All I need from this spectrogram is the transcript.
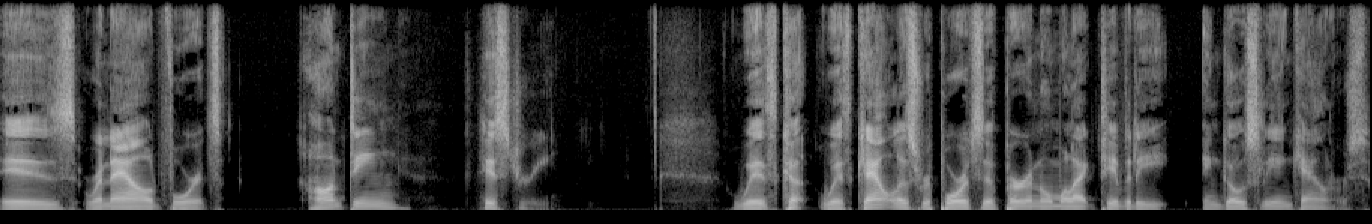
is renowned for its haunting history. With with countless reports of paranormal activity and ghostly encounters.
